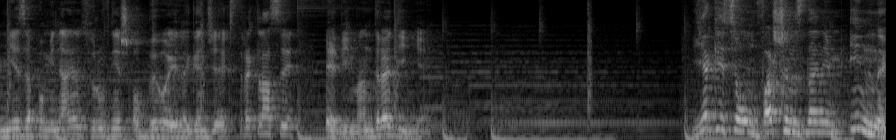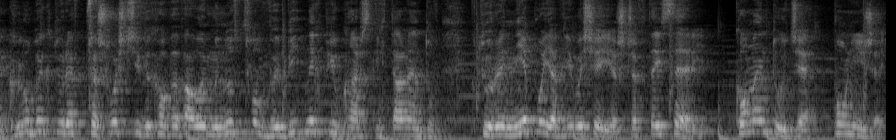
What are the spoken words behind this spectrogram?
nie zapominając również o byłej legendzie ekstraklasy Eddie Mandradinie. Jakie są Waszym zdaniem inne kluby, które w przeszłości wychowywały mnóstwo wybitnych piłkarskich talentów, które nie pojawiły się jeszcze w tej serii? Komentujcie poniżej.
